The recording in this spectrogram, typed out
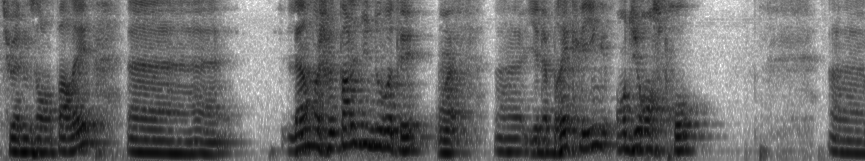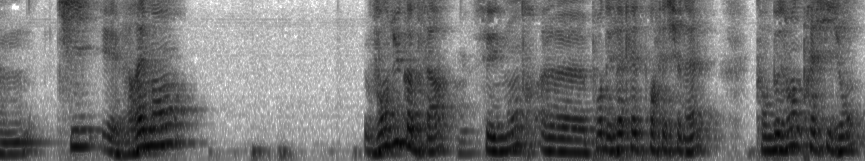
Tu vas nous en parler. Euh, là, moi, je vais parler d'une nouveauté. Ouais. Euh, il y a la Breitling Endurance Pro, euh, qui est vraiment vendue comme ça. C'est une montre pour des athlètes professionnels qui ont besoin de précision,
